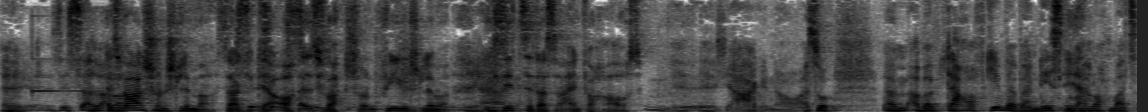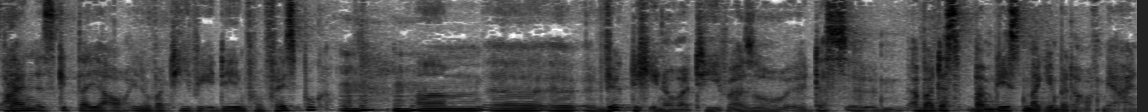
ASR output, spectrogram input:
Ja, äh, es, also, es war schon schlimmer, sage ich dir auch. Es war schon viel schlimmer. ich sitze das einfach aus. Äh, ja, genau. Also, ähm, aber darauf gehen wir beim nächsten Mal nochmals ein. Es gibt da ja auch innovative Ideen von Facebook. Mhm, mhm. ähm, äh, wirklich innovativ. Also das, äh, aber das beim nächsten Mal gehen wir darauf mehr ein.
